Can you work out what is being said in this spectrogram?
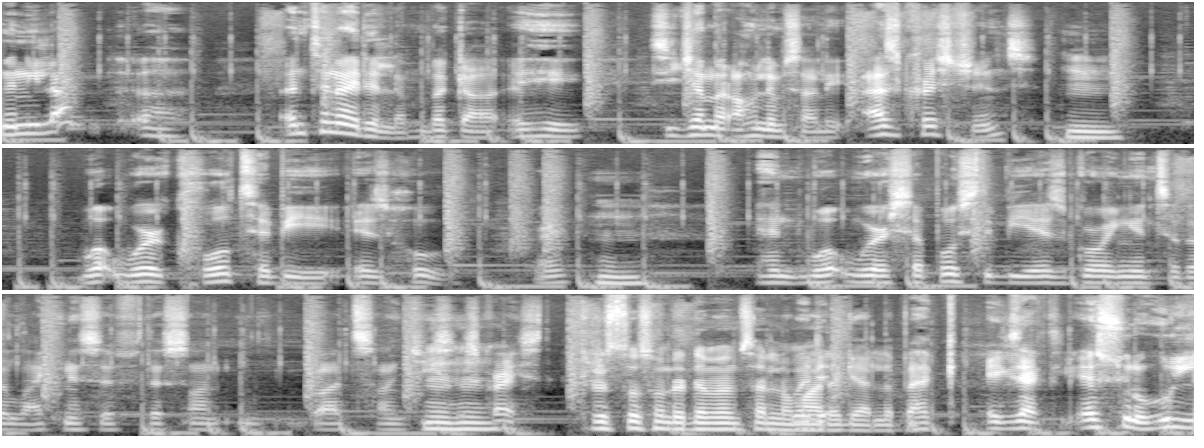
ምን ይላል? እንትን አይደለም። በቃ ይሄ ሲጀመር አሁን ለምሳሌ as Christians Mm. what we're called to be is holy Mm. and what we're supposed to be is growing into the likeness of the son God's son Jesus Mhm. Christ. ክርስቶስ ወደ መምሰል ነው ማድረግ ያለበት. exactly እሱ ነው ሁሌ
